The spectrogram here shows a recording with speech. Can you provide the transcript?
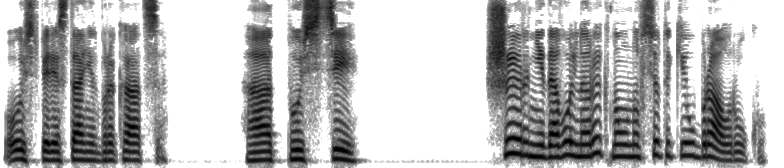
«Пусть перестанет брыкаться». «Отпусти», Шир недовольно рыкнул, но все-таки убрал руку.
